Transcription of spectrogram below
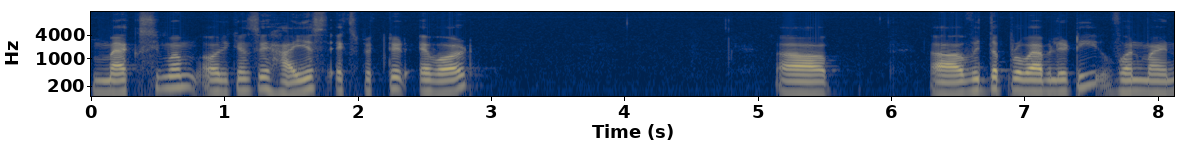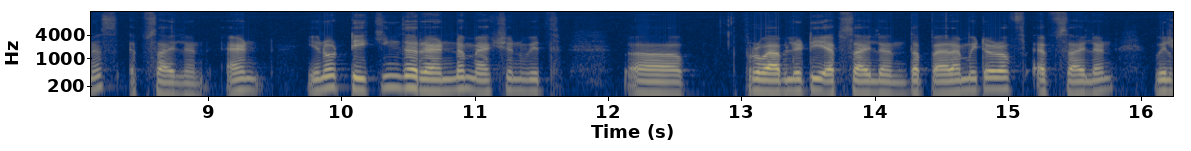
maximum or you can say highest expected award uh, uh, with the probability 1 minus epsilon. And you know taking the random action with uh, probability epsilon the parameter of epsilon will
